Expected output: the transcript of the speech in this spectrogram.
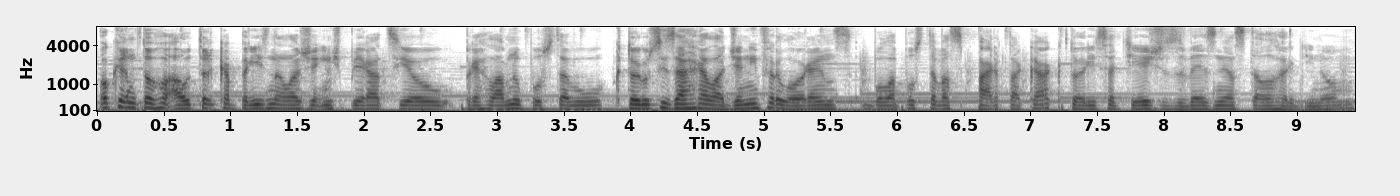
Okrem toho autorka priznala, že inšpiráciou pre hlavnú postavu, ktorú si zahrala Jennifer Lawrence, bola postava Spartaka, ktorý sa tiež z väzňa stal hrdinom.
